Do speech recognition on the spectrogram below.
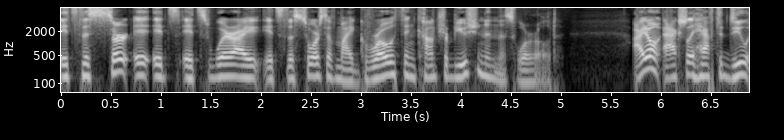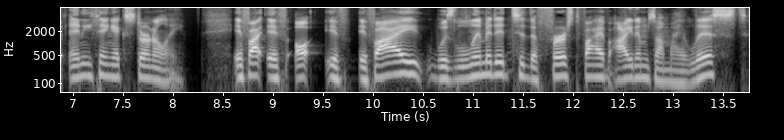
it's the cert it's it's where I it's the source of my growth and contribution in this world. I don't actually have to do anything externally. If I if if if I was limited to the first 5 items on my list,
